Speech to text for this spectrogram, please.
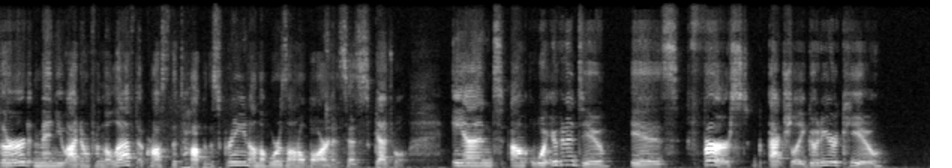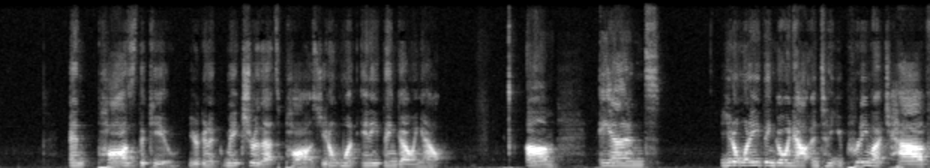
third menu item from the left across the top of the screen on the horizontal bar, and it says schedule. And um, what you're going to do is first, actually, go to your queue and pause the queue. You're going to make sure that's paused. You don't want anything going out. Um, and you don't want anything going out until you pretty much have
